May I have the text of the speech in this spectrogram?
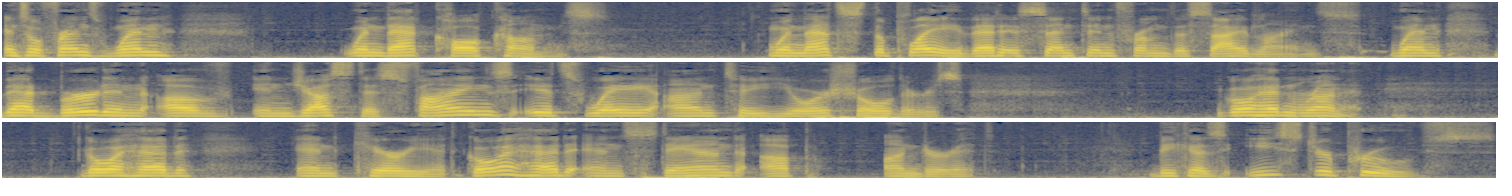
And so, friends, when, when that call comes, when that's the play that is sent in from the sidelines, when that burden of injustice finds its way onto your shoulders, go ahead and run it. Go ahead and carry it. Go ahead and stand up under it. Because Easter proves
